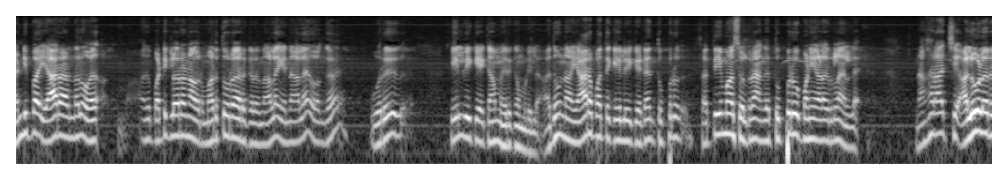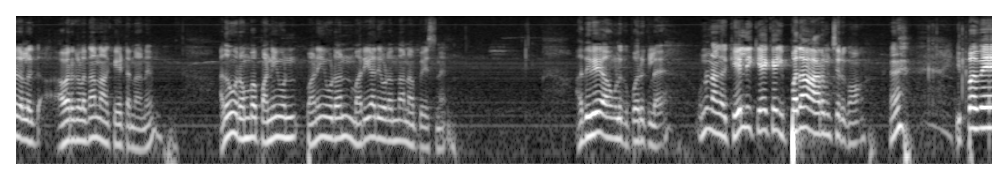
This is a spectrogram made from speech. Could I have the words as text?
கண்டிப்பாக யாராக இருந்தாலும் அது பர்டிகுலராக நான் ஒரு மருத்துவராக இருக்கிறதுனால என்னால் அவங்க ஒரு கேள்வி கேட்காம இருக்க முடியல. அதுவும் நான் யாரை பார்த்து கேள்வி கேட்டேன்? துப்புரவு சத்தியமாக சொல்கிறேன் அங்கே துப்புரவு பணியாளர்கள்லாம் இல்லை. நகராட்சி அலுவலர்களுக்கு அவர்களை தான் நான் கேட்டேன் நான். அதுவும் ரொம்ப பணிவுன் பணிவுடன் மரியாதையுடன் தான் நான் பேசினேன். அதுவே அவங்களுக்கு பொறுக்கல. இன்னும் நாங்கள் கேள்வி கேட்க இப்போ தான் ஆரம்பிச்சிருக்கோம் இப்போவே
